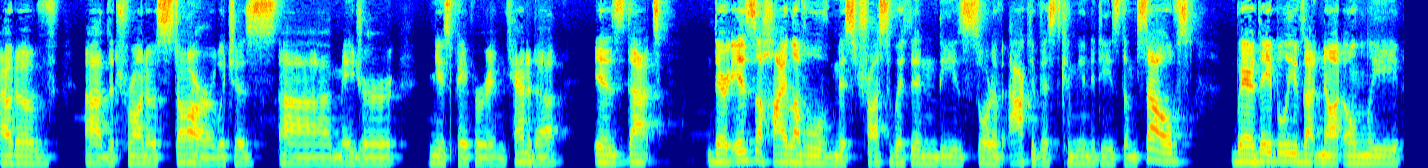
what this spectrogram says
out of uh, the Toronto Star, which is a major newspaper in Canada, is that there is a high level of mistrust within these sort of activist communities themselves, where they believe that not only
